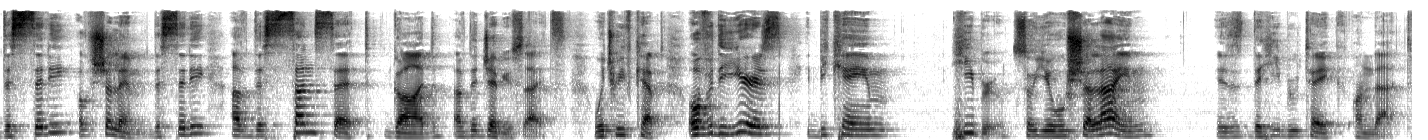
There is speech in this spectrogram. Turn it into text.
the city of Shalem, the city of the sunset god of the Jebusites, which we've kept. Over the years, it became Hebrew. So, Yerushalayim is the Hebrew take on that.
